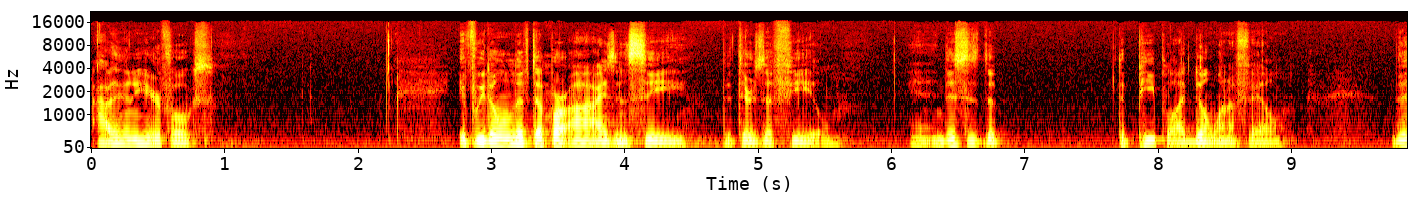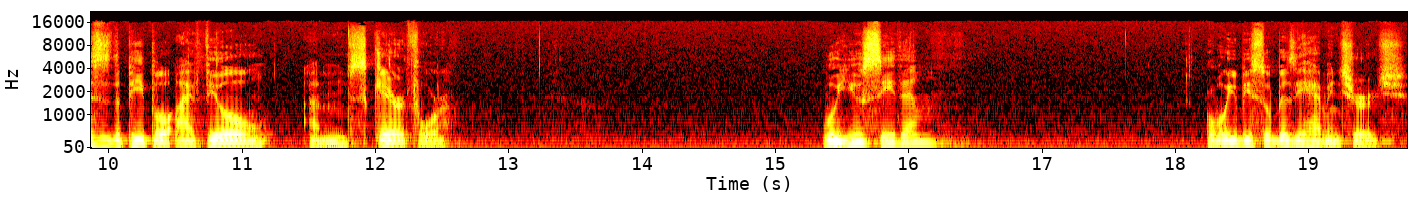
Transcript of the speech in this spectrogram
How are they going to hear, folks? If we don't lift up our eyes and see that there's a field, and this is the, the people I don't want to fail. This is the people I feel I'm scared for. Will you see them? Or will you be so busy having church,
